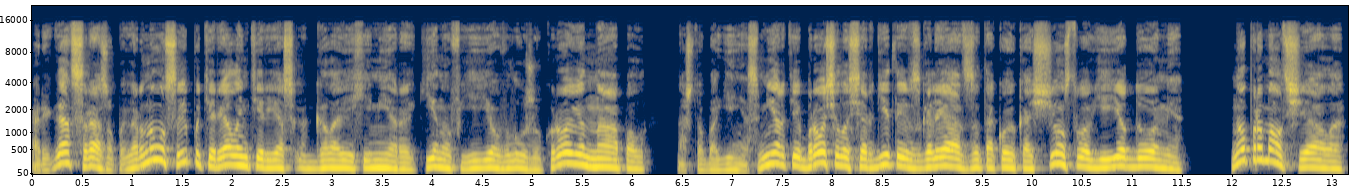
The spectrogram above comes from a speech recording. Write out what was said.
Оригат сразу повернулся и потерял интерес к голове Химеры, кинув ее в лужу крови на пол, на что богиня смерти бросила сердитый взгляд за такое кощунство в ее доме, но промолчала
